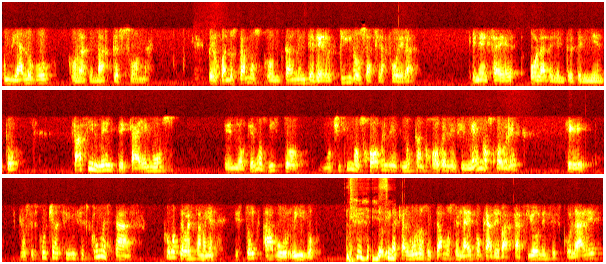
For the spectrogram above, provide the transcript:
un diálogo con las demás personas. Pero cuando estamos totalmente vertidos hacia afuera, en esa ola del entretenimiento, fácilmente caemos en lo que hemos visto muchísimos jóvenes, no tan jóvenes y menos jóvenes, que los escuchas y dices, ¿cómo estás? ¿Cómo te va esta mañana? Estoy aburrido. Y ahorita que algunos estamos en la época de vacaciones escolares,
